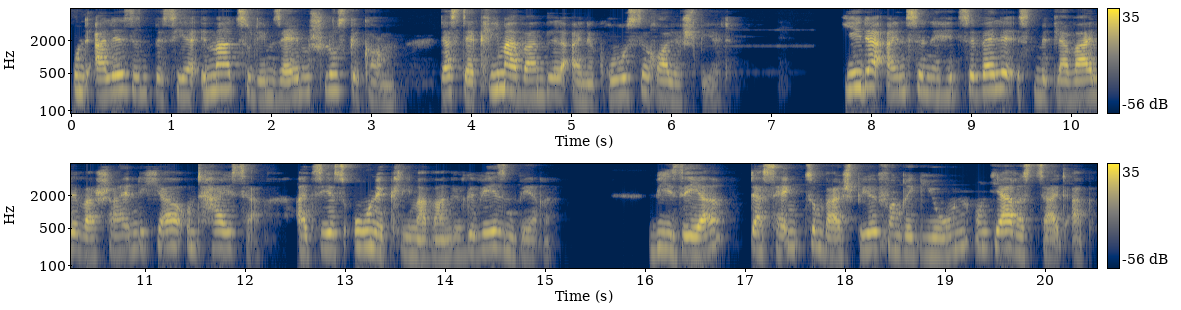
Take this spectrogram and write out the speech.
Und alle sind bisher immer zu demselben Schluss gekommen, dass der Klimawandel eine große Rolle spielt. Jede einzelne Hitzewelle ist mittlerweile wahrscheinlicher und heißer, als sie es ohne Klimawandel gewesen wäre. Wie sehr, das hängt zum Beispiel von Region und Jahreszeit ab.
